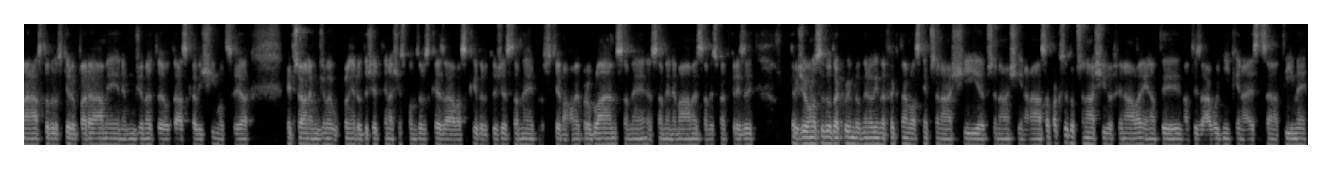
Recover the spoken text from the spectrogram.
na nás to prostě dopadá, my nemůžeme, to je otázka vyšší moci a my třeba nemůžeme úplně dodržet ty naše sponzorské závazky, protože sami prostě máme problém, sami, sami nemáme, sami jsme v krizi. Takže ono se to takovým dominovým efektem vlastně přenáší, přenáší na nás a pak se to přenáší ve finále i na ty, na ty závodníky, na jezdce, na týmy,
